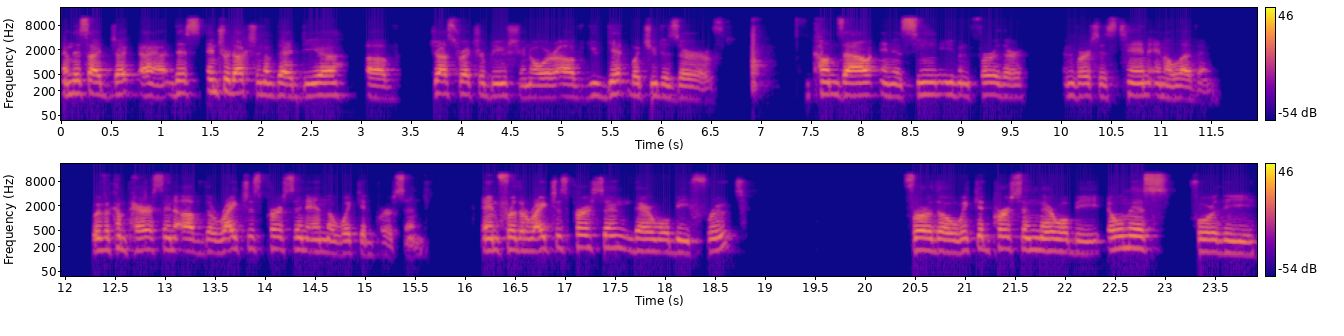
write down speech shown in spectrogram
And this, uh, this introduction of the idea of just retribution or of you get what you deserve comes out and is seen even further in verses 10 and 11. We have a comparison of the righteous person and the wicked person. And for the righteous person, there will be fruit. For the wicked person, there will be illness. For the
